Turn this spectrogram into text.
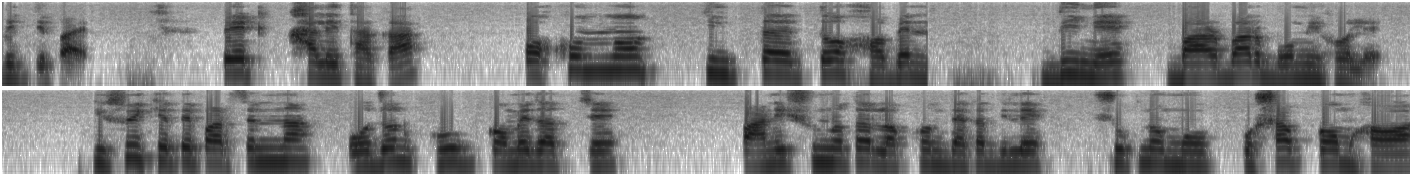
বৃদ্ধি পায়। পেট খালি থাকা কখনো চিন্তিত হবেন দিনে বারবার বমি হলে। কিছুই খেতে পারছেন না, ওজন খুব কমে যাচ্ছে। পানি শূন্যতার লক্ষণ দেখা দিলে শুকনো মুখ, প্রসাব কম হওয়া,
